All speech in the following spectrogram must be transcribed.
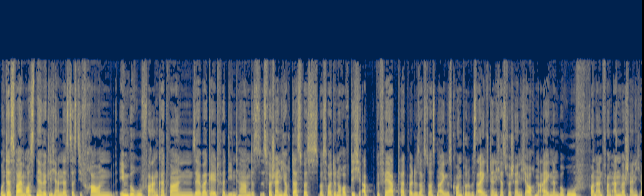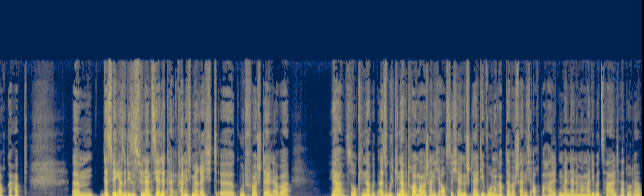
Und das war im Osten ja wirklich anders, dass die Frauen im Beruf verankert waren, selber Geld verdient haben. Das ist wahrscheinlich auch das, was, was heute noch auf dich abgefärbt hat, weil du sagst, du hast ein eigenes Konto, du bist eigenständig, hast wahrscheinlich auch einen eigenen Beruf von Anfang an wahrscheinlich auch gehabt. Ähm, deswegen, also dieses Finanzielle kann, kann ich mir recht äh, gut vorstellen, aber ja, so Kinder, also gut, Kinderbetreuung war wahrscheinlich auch sichergestellt. Die Wohnung habt ihr wahrscheinlich auch behalten, wenn deine Mama die bezahlt hat, oder?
